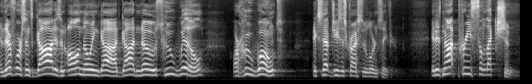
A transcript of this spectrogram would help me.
And therefore, since God is an all knowing God, God knows who will or who won't accept Jesus Christ as their Lord and Savior. It is not pre selection,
